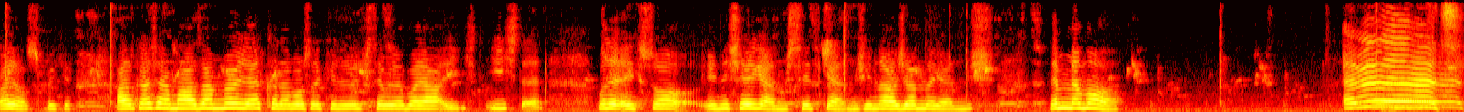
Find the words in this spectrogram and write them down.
Öyle olsun peki. Arkadaşlar mağazam böyle. Karaborsa kedilik işte böyle bayağı iyi, iyi işte. Böyle EXO yeni şey gelmiş, set gelmiş, yeni ajan da gelmiş. Değil mi Memo? Evet.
